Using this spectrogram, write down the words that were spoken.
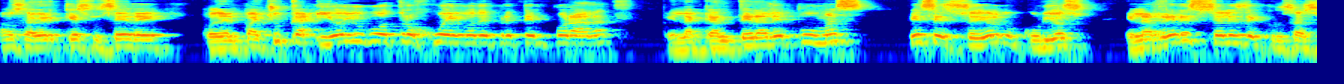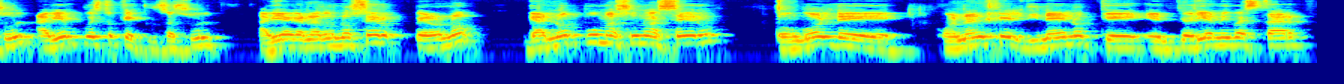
Vamos a ver qué sucede con el Pachuca. Y hoy hubo otro juego de pretemporada en la cantera de Pumas. Ese sucedió algo curioso. En las redes sociales de Cruz Azul habían puesto que Cruz Azul había ganado 1-0, pero no, ganó Pumas 1-0 con gol de Juan Ángel Dineno, que en teoría no iba a estar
